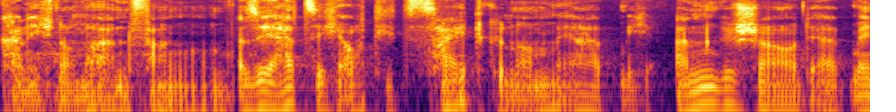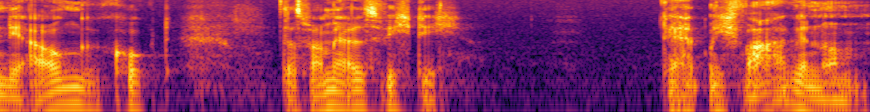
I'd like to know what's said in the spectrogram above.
kann ich nochmal anfangen. Also er hat sich auch die Zeit genommen, er hat mich angeschaut, er hat mir in die Augen geguckt. Das war mir alles wichtig. Der hat mich wahrgenommen.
